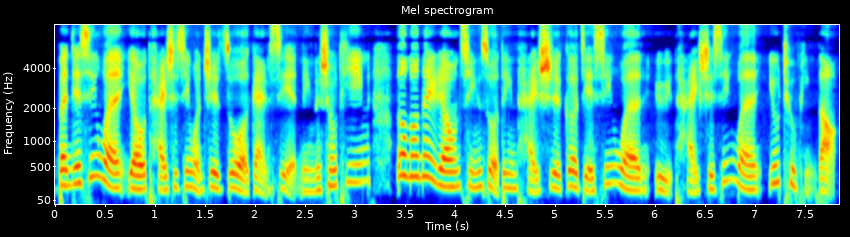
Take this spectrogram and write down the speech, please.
本节新闻由台视新闻制作，感谢您的收听。更多内容请锁定台视各节新闻与台视新闻 YouTube 频道。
